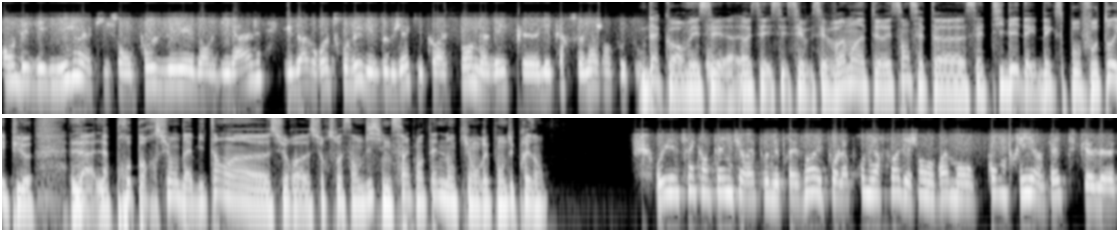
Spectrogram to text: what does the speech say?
ont des énigmes qui sont posées dans le village et doivent retrouver des objets qui correspondent avec euh, les personnages en photo. D'accord, mais c'est c'est vraiment intéressant cette euh, cette idée d'expo photo et puis le la, la proportion d'habitants hein, sur sur 70, une cinquantaine donc qui ont répondu présent. Oui, une cinquantaine qui répondu présent et pour la première fois, les gens ont vraiment compris en fait que le,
